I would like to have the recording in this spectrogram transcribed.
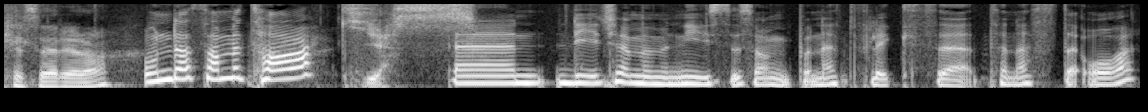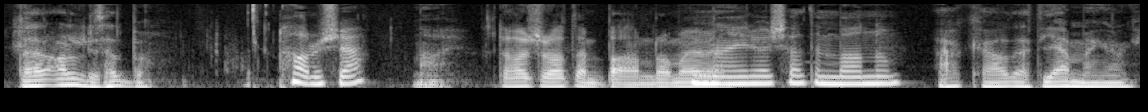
Hva serie da? Under samme tak. Yes. Uh, de kommer med ny sesong på Netflix til neste år. Det har jeg aldri sett på. Har du ikke? Nei. Du har ikke hatt en barndom? Nei, du har ikke hatt en barndom. Jeg har ikke hatt et hjem engang.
